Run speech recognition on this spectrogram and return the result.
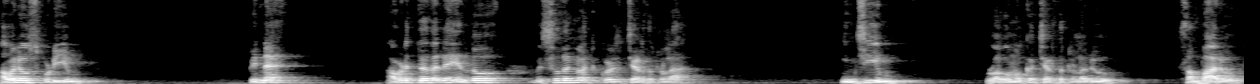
അവലോസ് പൊടിയും പിന്നെ അവിടുത്തെ തന്നെ എന്തോ മിശ്രിതങ്ങളൊക്കെ ചേർത്തിട്ടുള്ള ഇഞ്ചിയും മുളകുമൊക്കെ ചേർത്തിട്ടുള്ള ഒരു സംഭാരവും.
